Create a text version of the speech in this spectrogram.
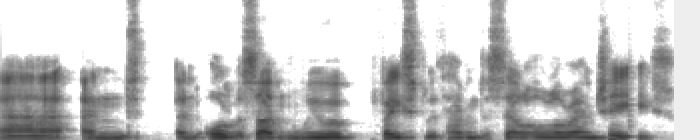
uh, and and all of a sudden we were faced with having to sell all our own cheese.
